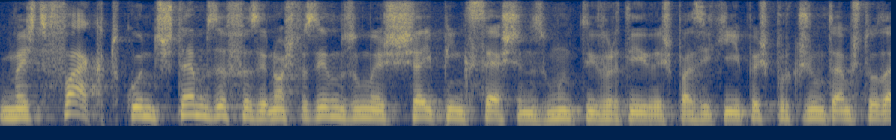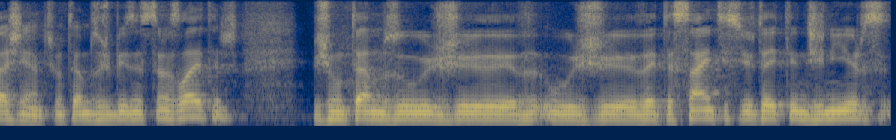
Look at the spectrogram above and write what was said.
Mas de facto, quando estamos a fazer, nós fazemos umas shaping sessions muito divertidas para as equipas, porque juntamos toda a gente, juntamos os business translators, juntamos os, eh, os data scientists e os data engineers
